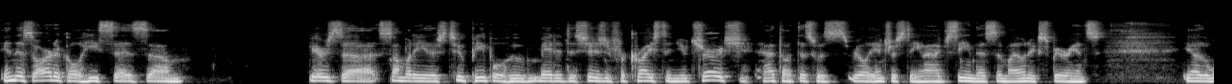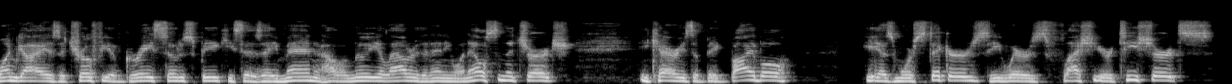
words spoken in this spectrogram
in this article, he says um, here's uh, somebody, there's two people who made a decision for Christ in your church. I thought this was really interesting. I've seen this in my own experience. You know, the one guy is a trophy of grace, so to speak. He says amen and hallelujah louder than anyone else in the church. He carries a big Bible. He has more stickers. He wears flashier t shirts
